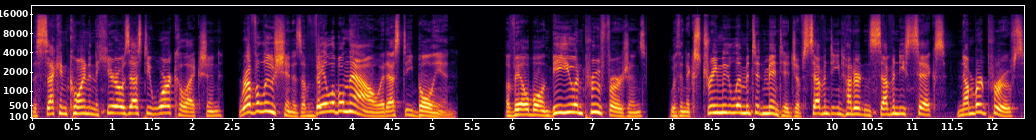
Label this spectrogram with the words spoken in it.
The second coin in the Heroes SD War collection, Revolution, is available now at SD Bullion. Available in BU and Proof versions, with an extremely limited mintage of 1776 numbered proofs,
